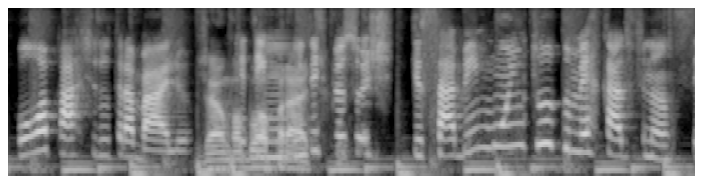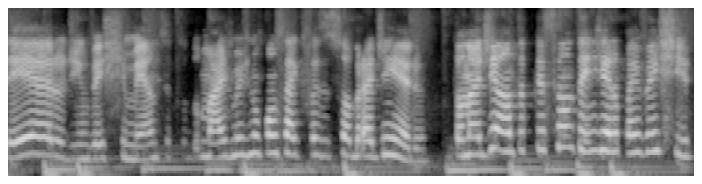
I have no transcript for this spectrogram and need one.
boa parte do trabalho. Já é uma Porque boa tem prática. muitas pessoas que sabem muito do mercado financeiro, de investimentos e tudo mais, mas não conseguem fazer sobrar dinheiro. Então não adianta, porque você não tem dinheiro para investir.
